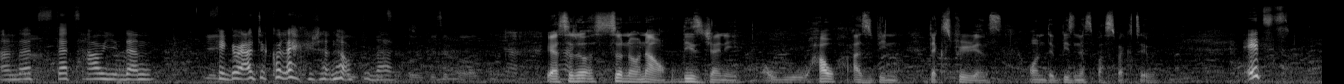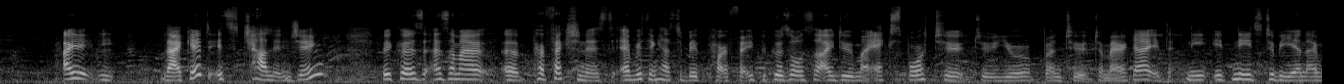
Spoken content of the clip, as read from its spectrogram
And that's, that's how you then figure out the collection after that. Yeah. So no- so no, now this journey, how has been the experience on the business perspective? It's, I like it. It's challenging because as I'm a, a perfectionist, everything has to be perfect because also I do my export to, to Europe and to, to America. It, need, it needs to be, and I,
